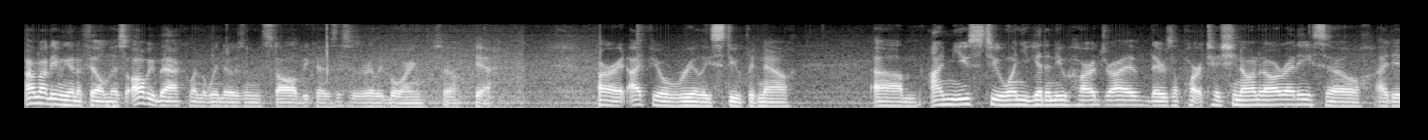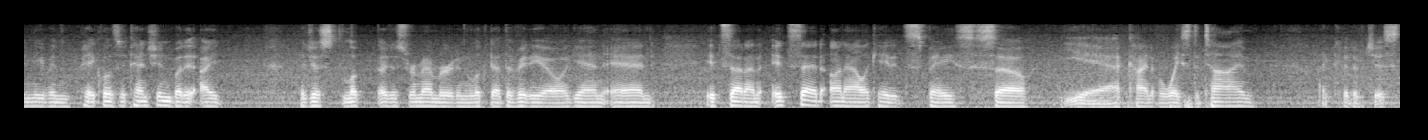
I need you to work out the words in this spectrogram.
I'm not even gonna film this. I'll be back when the Windows is installed because this is really boring, so yeah. Alright, I feel really stupid now. Um, I'm used to when you get a new hard drive, there's a partition on it already, so I didn't even pay close attention, but it, I, I just looked, I just remembered and looked at the video again, and it said un, it said unallocated space, so yeah, kind of a waste of time. I could have just,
